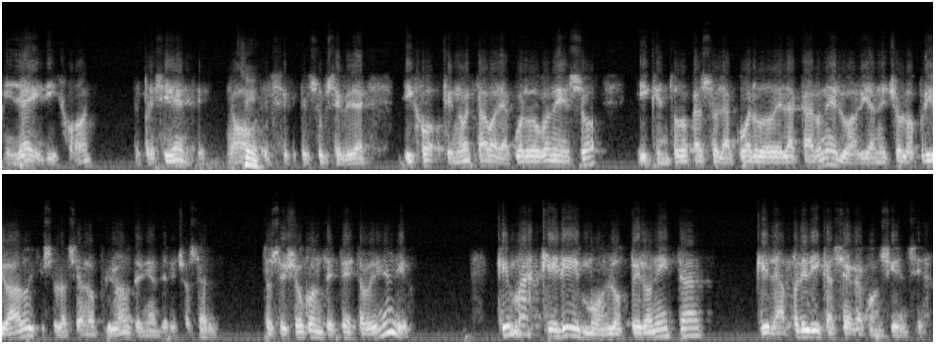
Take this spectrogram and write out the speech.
mi ley dijo, ¿eh? el presidente, no el, el subsecretario, dijo que no estaba de acuerdo con eso y que en todo caso el acuerdo de la carne lo habían hecho los privados y que si lo hacían los privados tenían derecho a hacerlo. Entonces yo contesté extraordinario. ¿Qué más queremos los peronistas que la prédica se haga conciencia?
